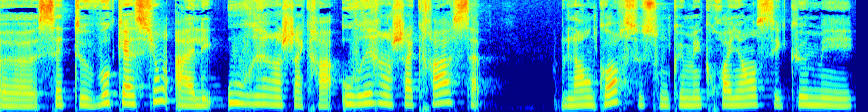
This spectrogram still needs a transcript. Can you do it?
euh, cette vocation à aller ouvrir un chakra. Ouvrir un chakra, là encore, ce sont que mes croyances et que mes,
